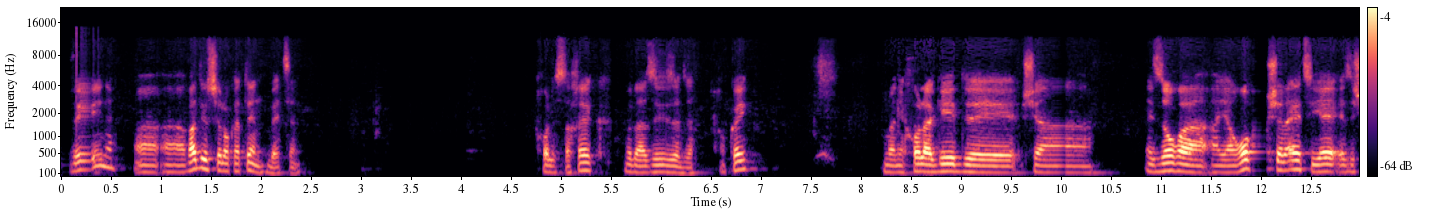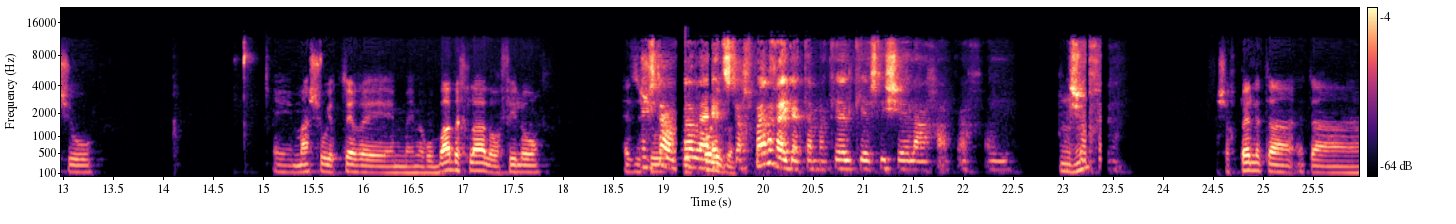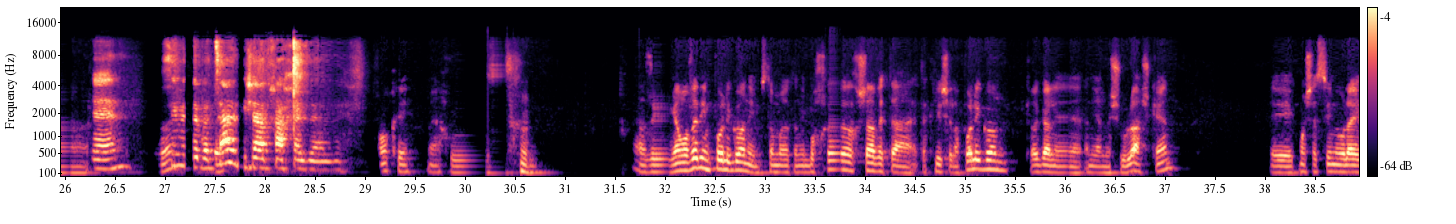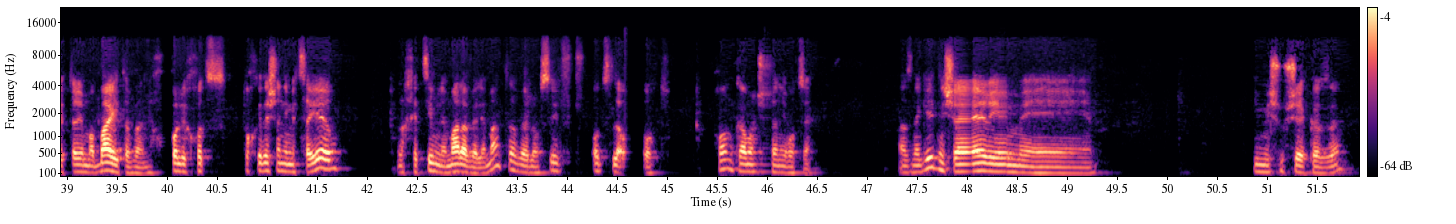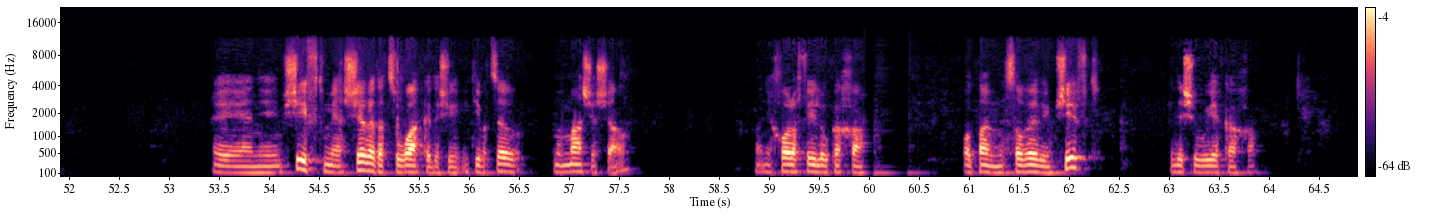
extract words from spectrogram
והנה, הרדיוס שלו קטן בעצם. יכול לשחק ולהזיז את זה, אוקיי? ואני יכול להגיד אה, שהאזור הירוק של העץ יהיה איזשהו אה, משהו יותר אה, מרובע בכלל, או אפילו איזשהו... כשאתה עובר לעץ, שכפל רגע את המקל, כי יש לי שאלה אחר כך על משהו אחר. לשכפל את ה... כן. שים את זה בצד, נשאל אותך אחרי זה על זה. אוקיי, מאה אחוז. אז זה גם עובד עם פוליגונים, זאת אומרת, אני בוחר עכשיו את, ה, את הכלי של הפוליגון, כרגע אני על משולש, כן? אה, כמו שעשינו אולי יותר עם הבית, אבל אני יכול ללחוץ, תוך כדי שאני מצייר, לחצים למעלה ולמטה ולהוסיף עוד צלעות, נכון? כמה שאני רוצה. אז נגיד נשאר עם, אה, עם משושה כזה. אה, אני עם Shift מיישר את הצורה כדי שהיא תיווצר ממש ישר. אני יכול אפילו ככה עוד פעם נסובב עם Shift, כדי שהוא יהיה ככה.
